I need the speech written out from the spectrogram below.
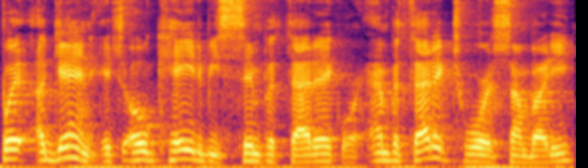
But again, it's okay to be sympathetic or empathetic towards somebody,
